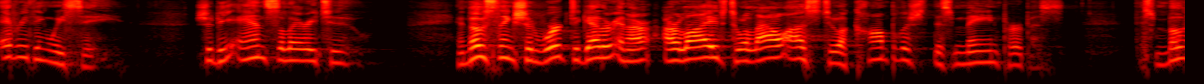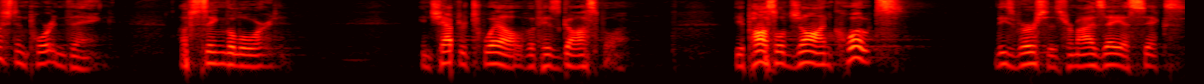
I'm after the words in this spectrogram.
everything we see should be ancillary to. And those things should work together in our, our lives to allow us to accomplish this main purpose, this most important thing of seeing the Lord. In chapter 12 of his gospel, the Apostle John quotes these verses from Isaiah 6.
